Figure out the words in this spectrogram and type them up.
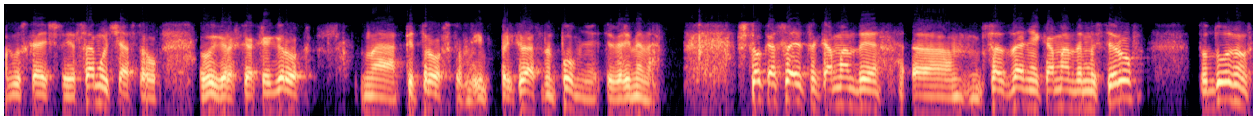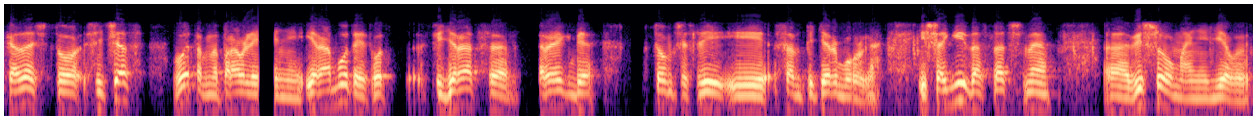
могу сказать, что я сам участвовал в играх как игрок на Петровском и прекрасно помню эти времена. Что касается команды, э, создания команды мастеров, то должен сказать, что сейчас в этом направлении и работает вот Федерация регби, в том числе и Санкт-Петербурга. И шаги достаточно э, весомые они делают.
